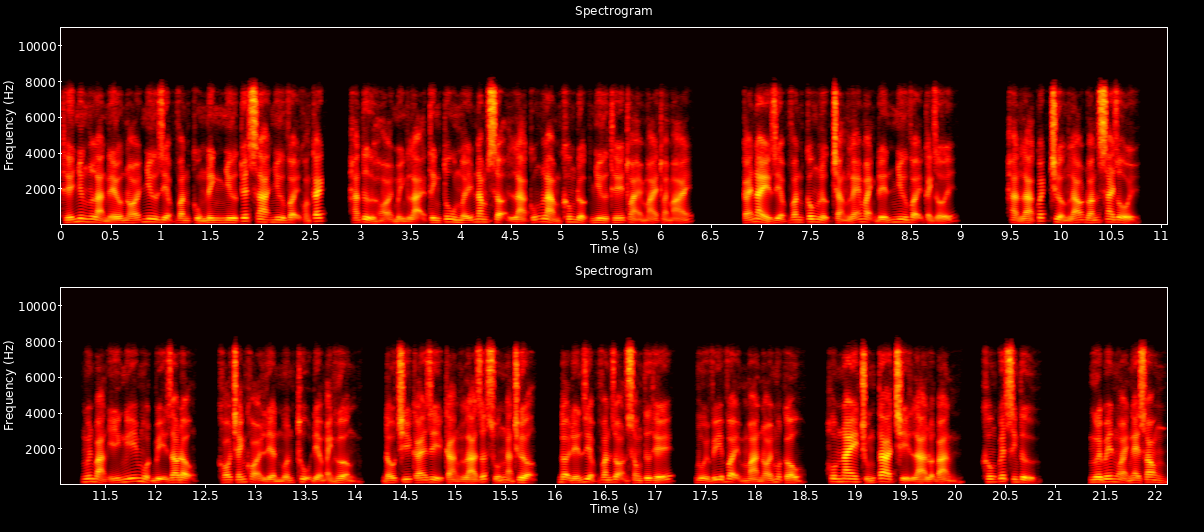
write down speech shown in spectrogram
Thế nhưng là nếu nói như diệp văn cùng ninh như tuyết xa như vậy khoảng cách, hắn tự hỏi mình lại tinh tu mấy năm sợ là cũng làm không được như thế thoải mái thoải mái. Cái này diệp văn công lực chẳng lẽ mạnh đến như vậy cảnh giới? Hẳn là quách trưởng lão đoán sai rồi. Nguyên bản ý nghĩ một bị dao động, khó tránh khỏi liền muốn thụ điểm ảnh hưởng đấu trí cái gì càng là rất xuống ngàn trượng, đợi đến diệp văn dọn xong tư thế bùi vĩ vậy mà nói một câu, hôm nay chúng ta chỉ là luật bản, không quyết sinh tử. Người bên ngoài nghe xong,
